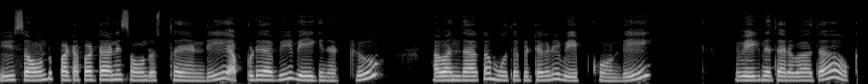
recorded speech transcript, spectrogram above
ఇవి సౌండ్ పటపట అనే సౌండ్ వస్తాయండి. అప్పుడే అవి వేగినట్లు. అవందాక మూత పెట్టగానే వేపుకోండి. వేగిన తర్వాత ఒక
